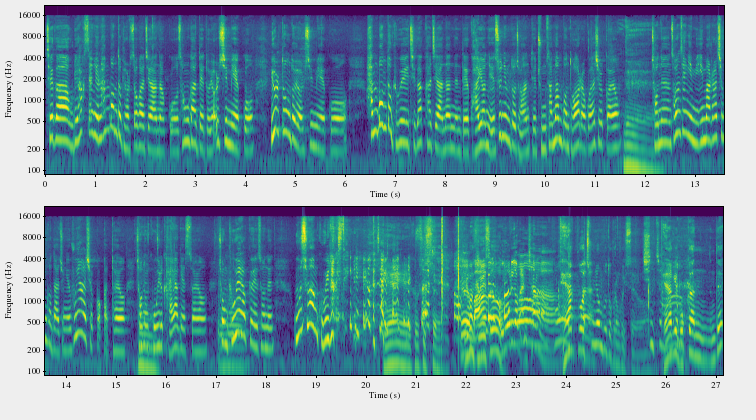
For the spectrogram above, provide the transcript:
제가 우리 학생회를 한 번도 결석하지 않았고 성가대도 열심히 했고 율동도 열심히 했고 한 번도 교회에 지각하지 않았는데 과연 예수님도 저한테 중3 한 번 더 하라고 하실까요? 네. 저는 선생님이 이 말 하신 거 나중에 후회하실 것 같아요. 저는 음. 고1 가야겠어요. 전 교회 학교에서는 우수한 고1 학생이에요. 제가. 예, 예, 그럴 수 있어요. 그 일반 마음, 교회에서 응어리가 많잖아. 대학부와 청년부도 그런 거 있어요. 진짜? 대학에 못 갔는데.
